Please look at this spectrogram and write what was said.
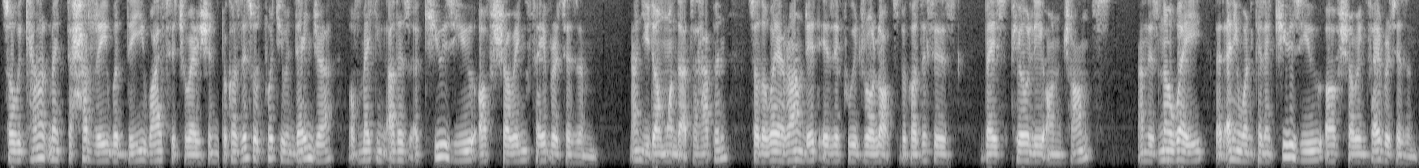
So we cannot make tahari with the wife situation because this would put you in danger of making others accuse you of showing favoritism. And you don't want that to happen, so the way around it is if we draw lots because this is based purely on chance, and there's no way that anyone can accuse you of showing favoritism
